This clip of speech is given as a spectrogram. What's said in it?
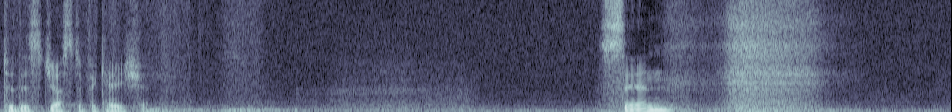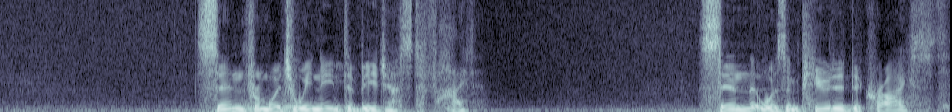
to this justification? Sin? Sin from which we need to be justified? Sin that was imputed to Christ?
